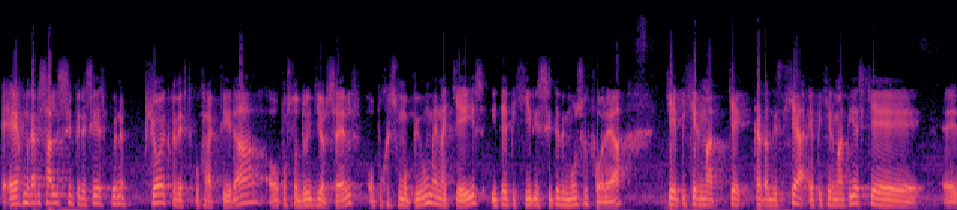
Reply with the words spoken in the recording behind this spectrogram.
έχουμε κάποιες άλλες υπηρεσίες που είναι πιο εκπαιδευτικού χαρακτήρα όπως το do it yourself όπου χρησιμοποιούμε ένα case είτε επιχείρηση είτε δημόσιο φορέα και, επιχειρημα... και κατά αντιστοιχεία επιχειρηματίες και ε,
